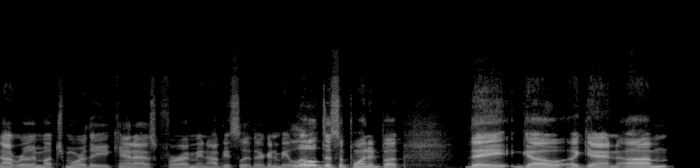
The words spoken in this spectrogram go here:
not really much more that you can ask for. I mean, obviously they're going to be a little disappointed, but they go again. Um,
